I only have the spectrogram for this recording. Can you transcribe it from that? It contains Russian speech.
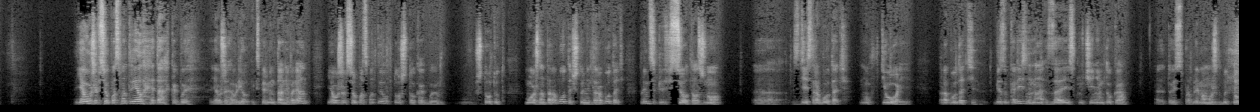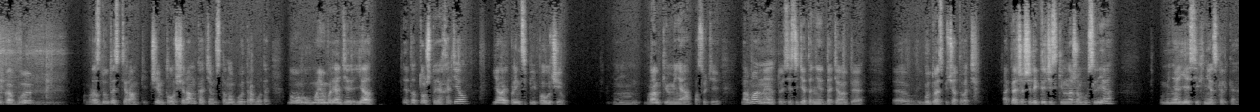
Я уже все посмотрел. Это как бы, я уже говорил, экспериментальный вариант. Я уже все посмотрел, то, что как бы, что тут можно доработать, что не доработать. В принципе, все должно э, здесь работать, ну, в теории, работать безукоризненно, за исключением только, э, то есть проблема может быть только в, в раздутости рамки. Чем толще рамка, тем станок будет работать. Ну, в моем варианте я это то, что я хотел, я в принципе и получил. Рамки у меня, по сути, нормальные. То есть, если где-то не дотянутые, э, буду распечатывать, опять же, электрическим ножом гуслия. У меня есть их несколько.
